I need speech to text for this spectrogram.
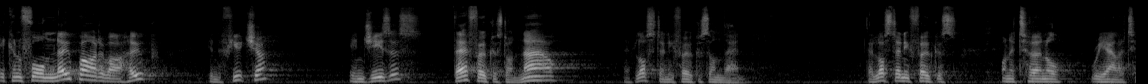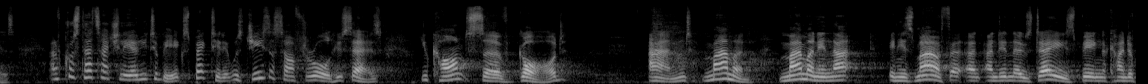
It can form no part of our hope in the future, in Jesus. They're focused on now, they've lost any focus on then. They lost any focus on eternal realities. And of course, that's actually only to be expected. It was Jesus, after all, who says, You can't serve God and mammon. Mammon, in, that, in his mouth uh, and, and in those days, being a kind of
